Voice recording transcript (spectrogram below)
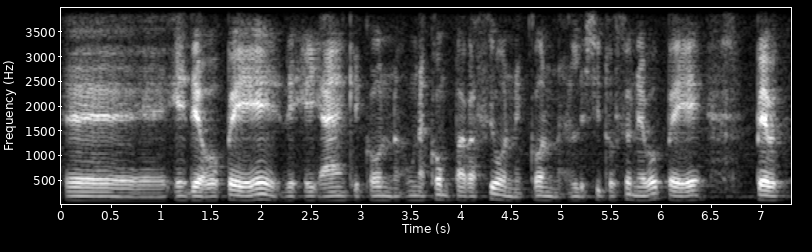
eh, ed europee e anche con una comparazione con le situazioni europee per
